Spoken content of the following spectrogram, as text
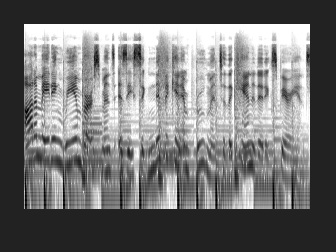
Automating reimbursements is a significant improvement to the candidate experience.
